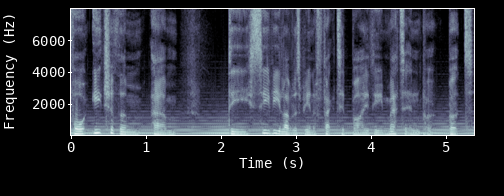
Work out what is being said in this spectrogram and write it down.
For each of them, um, the CV level is being affected by the meta input, but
